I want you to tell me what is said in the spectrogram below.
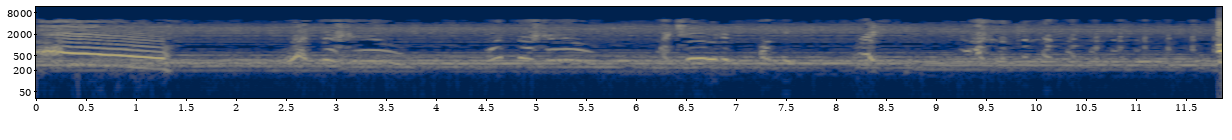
oh. What the hell? What the hell? I can't even fucking breathe.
